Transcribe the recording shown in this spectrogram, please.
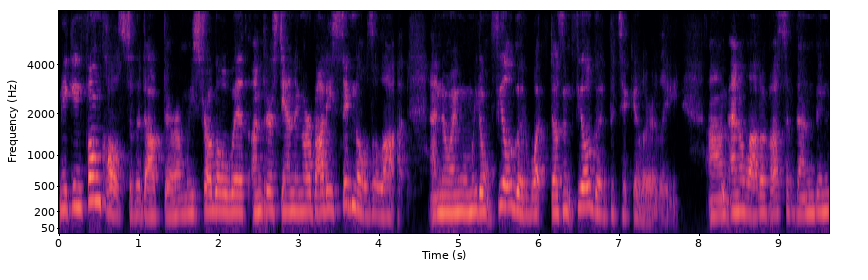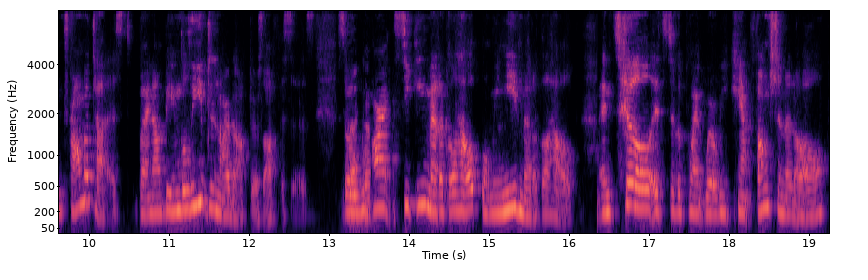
making phone calls to the doctor and we struggle with understanding our body signals a lot and knowing when we don't feel good, what doesn't feel good particularly. Um, and a lot of us have then been traumatized by not being believed in our doctor's offices. So we aren't seeking medical help when we need medical help until it's to the point where we can't function at all.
